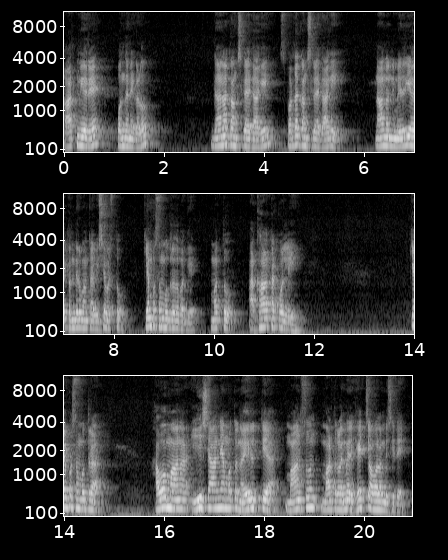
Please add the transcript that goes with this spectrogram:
ಆತ್ಮೀಯರೇ, ವಂದನೆಗಳು. ಜ್ಞಾನಾಕಾಂಕ್ಷಿಗಳಿಗಾಗಿ, ಸ್ಪರ್ಧಾಕಾಂಕ್ಷಿಗಳಿಗಾಗಿ ನಾನು ನಿಮ್ಮ ಎದುರಿಗೆ ತಂದಿರುವಂಥ ವಿಷಯವಸ್ತು ಕೆಂಪು ಸಮುದ್ರದ ಬಗ್ಗೆ ಮತ್ತು ಅಖಾತ ಕೊಲ್ಲಿ ಕೆಂಪು ಸಮುದ್ರ, ಹವಾಮಾನ, ಈಶಾನ್ಯ ಮತ್ತು ನೈಋತ್ಯ ಮಾನ್ಸೂನ್ ಮಾರುತಗಳ ಮೇಲೆ ಹೆಚ್ಚು ಅವಲಂಬಿಸಿದೆ.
